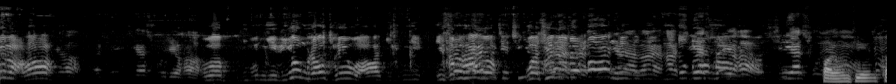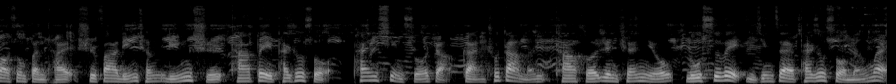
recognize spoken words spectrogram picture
违法了啊！我你用不着推我啊！你你你什么态度？我去那边报案去，你都不要说。鲍荣军告诉本台，事发凌晨零时，他被派出所潘姓所长赶出大门。他和任全牛、卢思卫已经在派出所门外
